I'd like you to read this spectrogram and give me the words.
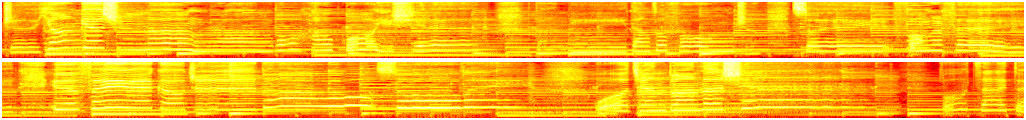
这样也许能让我好过一些，把你当作风筝，随风而飞。越飞越高，直到无所谓。我剪断了线，不再对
